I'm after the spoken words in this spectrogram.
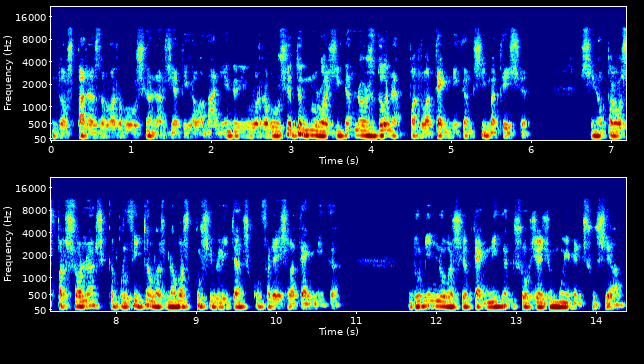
un dels pares de la revolució energètica alemanya, que diu la revolució tecnològica no es dona per la tècnica en si mateixa, sinó per les persones que aprofiten les noves possibilitats que ofereix la tècnica. D'una innovació tècnica en sorgeix un moviment social.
